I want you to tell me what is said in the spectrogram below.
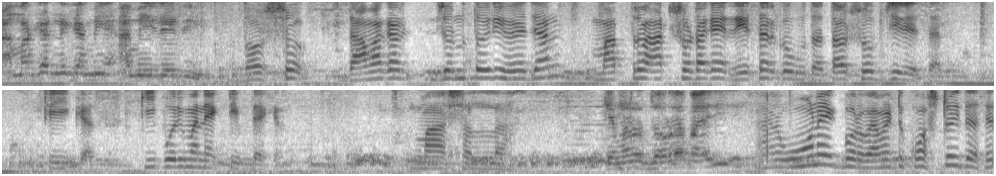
দামাকার নাকি আমি আমি রেডি দর্শক দামাকার জন্য তৈরি হয়ে যান মাত্র আটশো টাকায় রেসার কবুতর তাও সবজি রেসার। ঠিক আছে কি পরিমাণ অ্যাক্টিভ দেখেন। মাশাল্লাহ ক্যামেরা ধরা ভাই। আর অনেক বড় ভাই আমার একটু কষ্ট হইতেছে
